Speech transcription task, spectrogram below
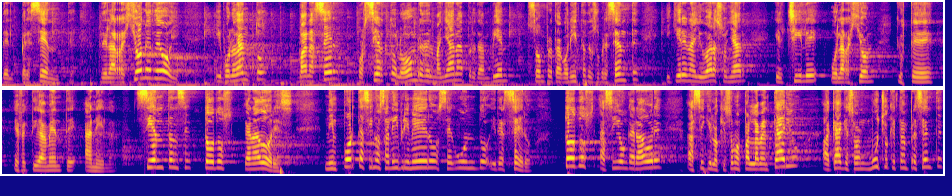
del presente, de las regiones de hoy. Y por lo tanto van a ser, por cierto, los hombres del mañana, pero también son protagonistas de su presente y quieren ayudar a soñar el Chile o la región que ustedes efectivamente anhelan. Siéntanse todos ganadores. No importa si no salí primero, segundo y tercero. Todos han sido ganadores, así que los que somos parlamentarios, acá que son muchos que están presentes,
